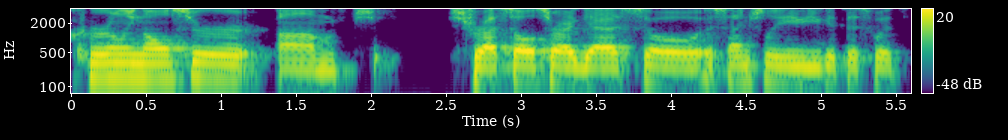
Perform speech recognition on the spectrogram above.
curling ulcer, um, stress ulcer, I guess. So essentially you get this with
